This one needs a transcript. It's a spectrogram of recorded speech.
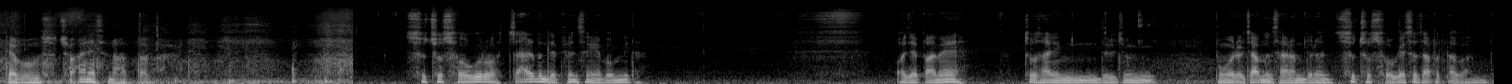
대부분 수초 안에서 나왔다고 합니다. 수초 속으로 짧은데 편성해 봅니다. 어젯밤에 조사님들 중 붕어를 잡은 사람들은 수초 속에서 잡았다고 합니다.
